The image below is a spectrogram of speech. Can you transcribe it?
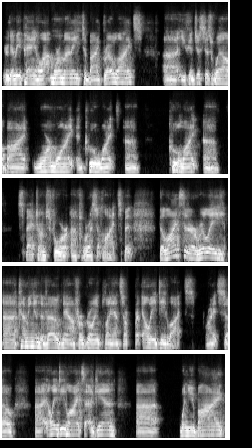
you're gonna be paying a lot more money to buy grow lights. you can just as well buy warm white and cool white, cool light spectrums for uh, fluorescent lights. But the lights that are really uh, coming into vogue now for growing plants are LED lights, right? So uh, LED lights, again, uh, when you buy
